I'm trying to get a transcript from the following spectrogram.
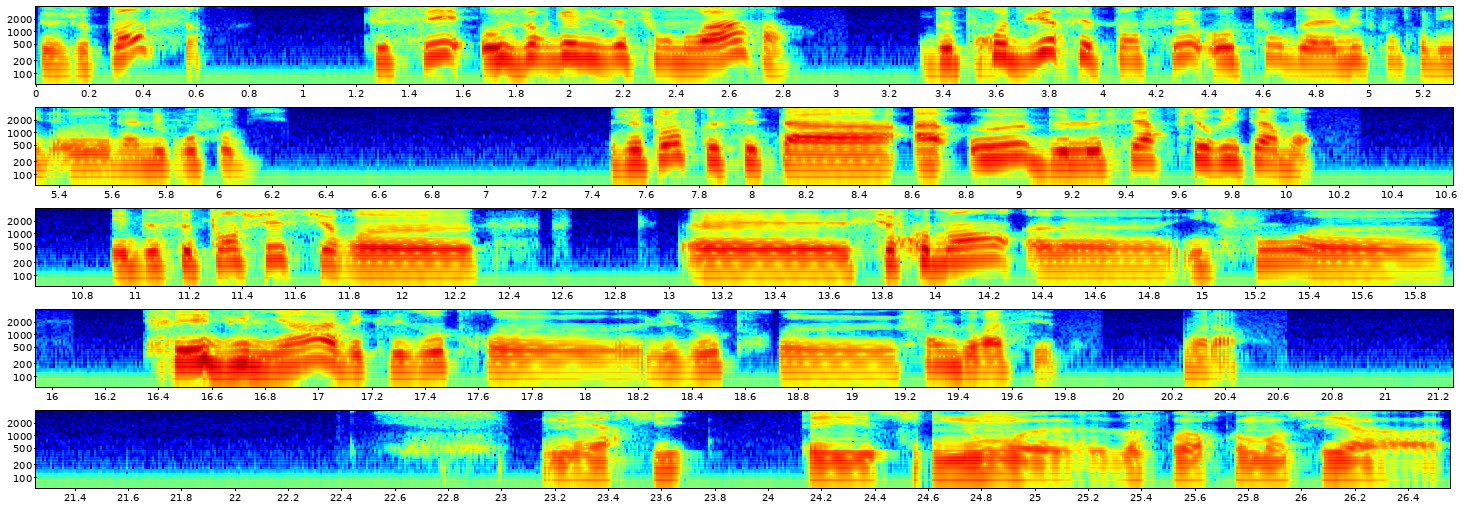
que je pense que c'est aux organisations noires de produire cette pensée autour de la lutte contre euh, la négrophobie. Je pense que c'est à, eux de le faire prioritairement et de se pencher sur, euh, comment il faut créer du lien avec les autres, les autres formes de racisme. Voilà. Merci. Et sinon, euh, va falloir commencer à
